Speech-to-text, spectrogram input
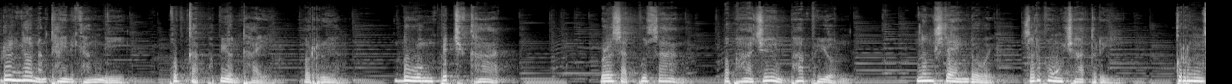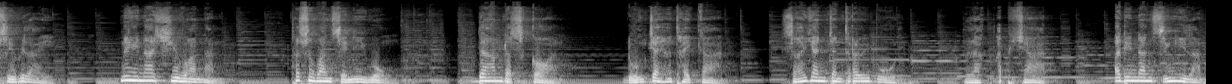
เรื่องย่อหนังไทยในครั้งนี้ พบกับภาพยนตร์ไทยเรื่อง ดวงเพชรฆาตบริษัทผู้สร้างประภาชื่นภาพยนตร์นำแสดงโดยสรพงษ์ชาตรี กรุงศรีวิไลเนนาชีวานันทัศวรรณเสนีวงศ์ดามดัสกร ดวงใจหทัยการ สายันจันทรวิบูลหลักอภิชาติ อดินันสิงหิลัน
